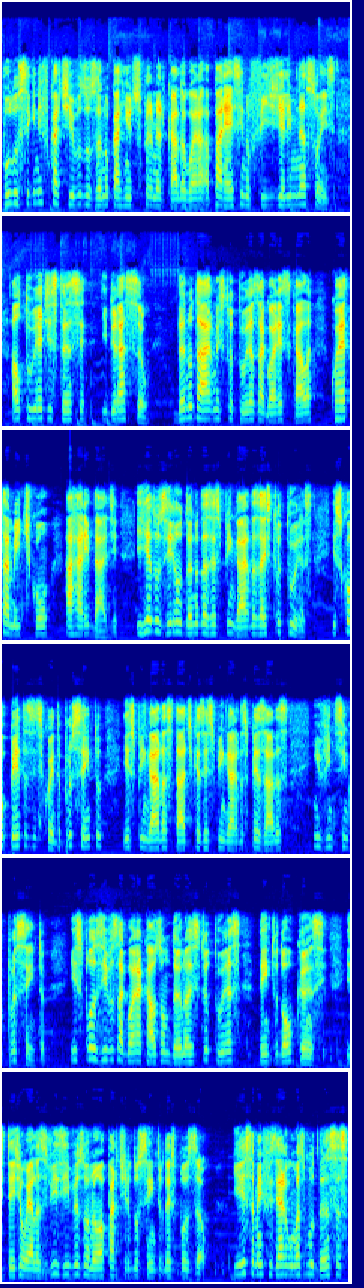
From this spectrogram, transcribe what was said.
Pulos significativos usando o carrinho de supermercado agora aparecem no feed de eliminações, altura, distância e duração dano da arma estruturas agora escala corretamente com a raridade, e reduziram o dano das espingardas a estruturas, escopetas em 50% e espingardas táticas e espingardas pesadas em 25%. E explosivos agora causam dano às estruturas dentro do alcance, estejam elas visíveis ou não a partir do centro da explosão. E eles também fizeram algumas mudanças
